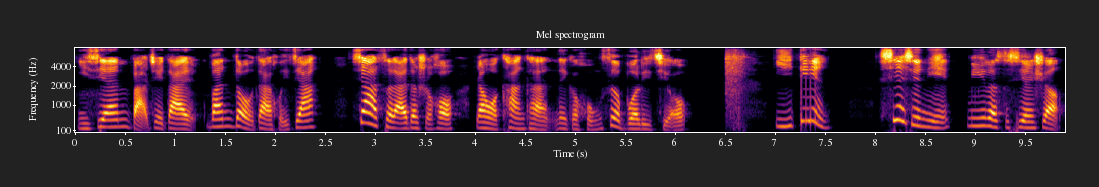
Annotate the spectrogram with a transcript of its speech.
你先把这袋豌豆带回家，下次来的时候让我看看那个红色玻璃球。一定。谢谢你，米勒斯先生。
